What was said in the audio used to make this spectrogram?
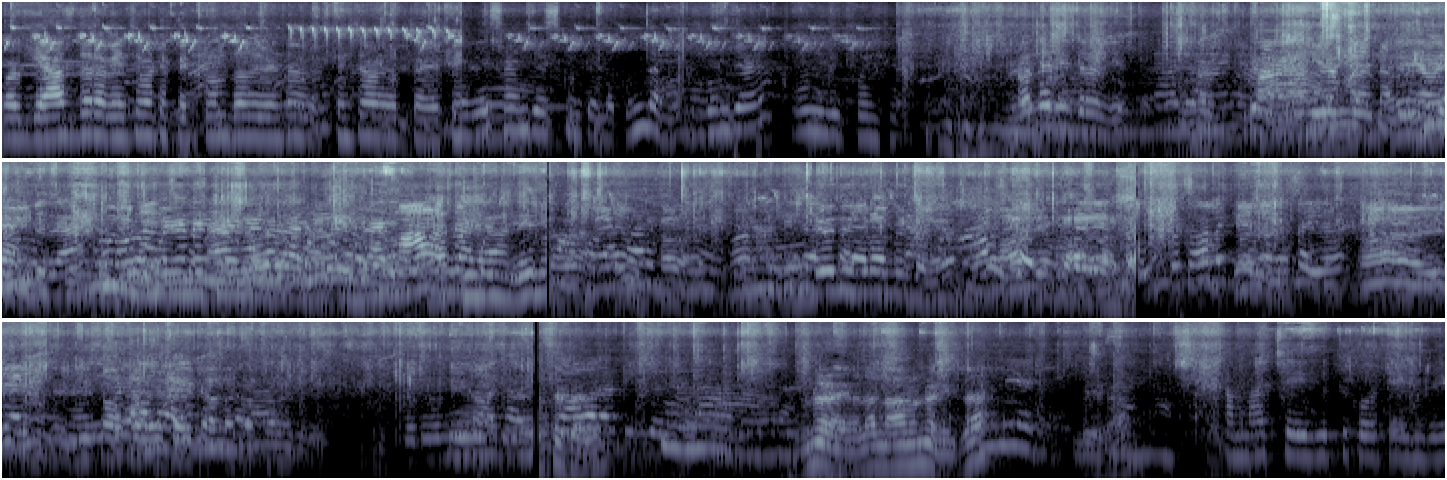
వాడు గ్యాస్ ధర పెంచబట్టే పెట్రోల్ ధర వెంట వ్యవసాయం చేసుకుంటే ఆ, ఉన్నాడా? ఎలా నానున్నాడు ఇంకా లేడా? అమ్మ చేయి గుర్తుకోటేంద్రి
